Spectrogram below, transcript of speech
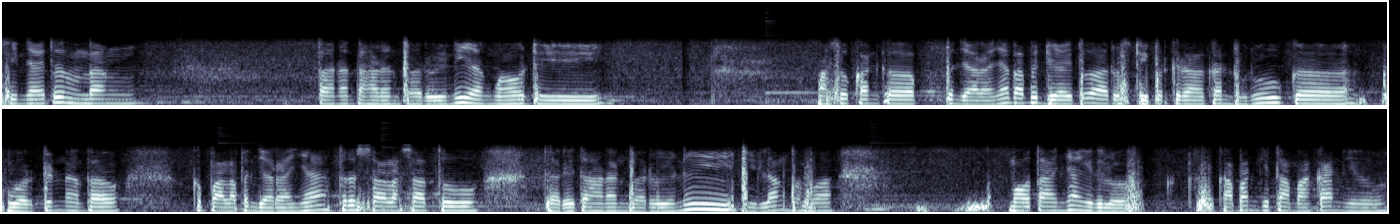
scene itu tentang tahanan-tahanan baru ini yang mau dimasukkan ke penjaranya tapi dia itu harus diperkenalkan dulu ke warden atau kepala penjaranya. Terus salah satu dari tahanan baru ini bilang bahwa mau tanya gitu loh kapan kita makan gitu.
